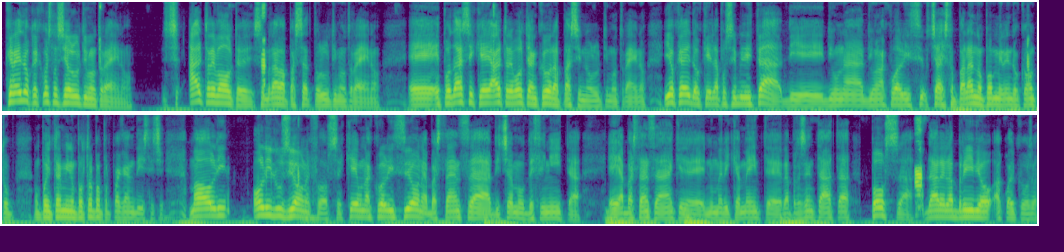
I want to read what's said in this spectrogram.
Credo che questo sia l'ultimo treno altre volte sembrava passato l'ultimo treno e, e, può darsi che altre volte ancora passino l'ultimo treno. Io credo che la possibilità di, di, una, di una, coalizione, cioè sto parlando un po', mi rendo conto, un po' in termini un po' troppo propagandistici, ma ho, li, ho l'illusione forse che una coalizione abbastanza, diciamo, definita e abbastanza anche numericamente rappresentata possa dare l'abbrivio a qualcosa.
